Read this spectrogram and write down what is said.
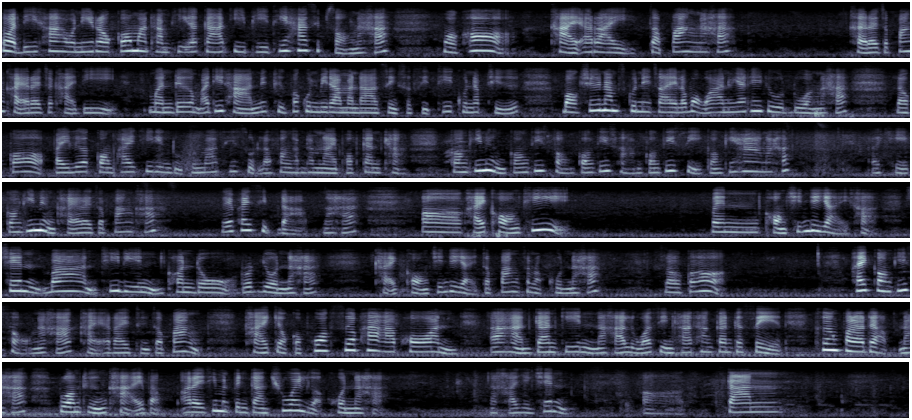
สวัสดีค่ะ วันนี้เราก็มาทำพีอาการ์ด EP ที่ 52 นะคะ หัวข้อขายอะไรจะปั้งนะคะ ขายอะไรจะปั้งขายอะไรจะขายดี เหมือนเดิมอธิษฐานนึกถึงพระคุณบิดามารดาสิ่งศักดิ์สิทธิ์ที่คุณนับถือ บอกชื่อนามสกุลในใจ แล้วบอกว่าอนุญาตให้ดูดวงนะคะ แล้วก็ไปเลือกกองไพ่ที่ดึงดูดคุณมากที่สุด แล้วฟังคำทำนายพร้อมกันค่ะ กองที่หนึ่งกองที่สองกองที่สามกองที่สี่กองที่ห้านะคะ โอเค กองที่หนึ่งขายอะไรจะปั้งคะ ได้ไพ่สิบดาบนะคะขายของที่เป็นของชิ้นใหญ่ๆค่ะ เช่น บ้าน ที่ดิน คอนโด รถยนต์นะคะ ขายของชิ้นใหญ่ๆ จะปั้งสำหรับคุณนะคะ แล้วก็ไพ่กองที่สองนะคะ ขายอะไรถึงจะปั้ง ขายเกี่ยวกับพวกเสื้อผ้าอาภรณ์ อาหารการกินนะคะ หรือว่าสินค้าทางการเกษตร เครื่องประดับนะคะ รวมถึงขายแบบอะไรที่มันเป็นการช่วยเหลือคนนะคะ นะคะ อย่างเช่นการ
